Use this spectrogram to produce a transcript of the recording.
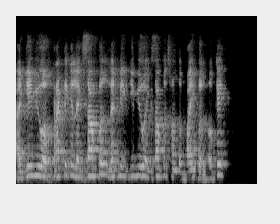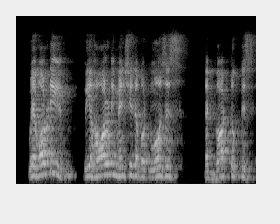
I gave you a practical example. Let me give you examples from the Bible. Okay. We have already we have already mentioned about Moses that God took this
